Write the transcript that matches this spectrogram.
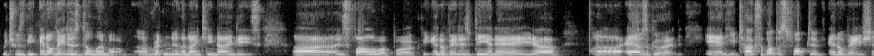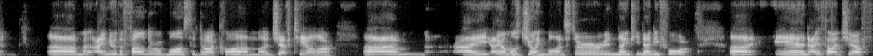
which was The Innovator's Dilemma, uh, written in the 1990s. Uh, his follow-up book, The Innovator's DNA uh, as good. And he talks about disruptive innovation. Um, I knew the founder of Monster.com, uh, Jeff Taylor. Um, I, I, almost joined Monster in 1994, uh, and I thought Jeff,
